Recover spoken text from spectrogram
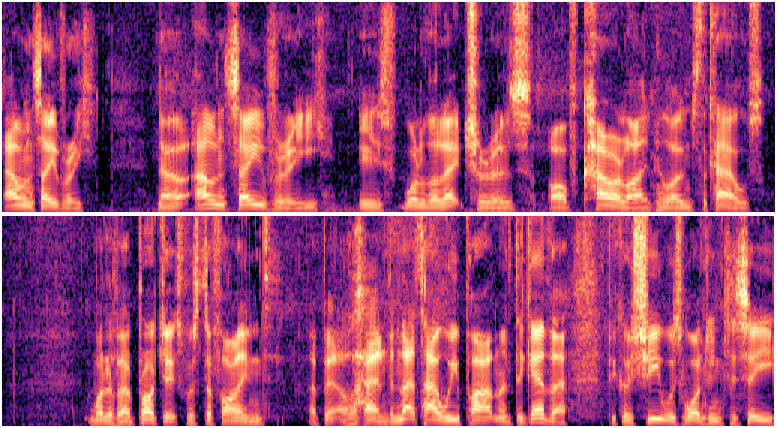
Alan Savory. Now, Alan Savory is one of the lecturers of Caroline, who owns the cows. One of her projects was to find a bit of land, and that's how we partnered together because she was wanting to see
